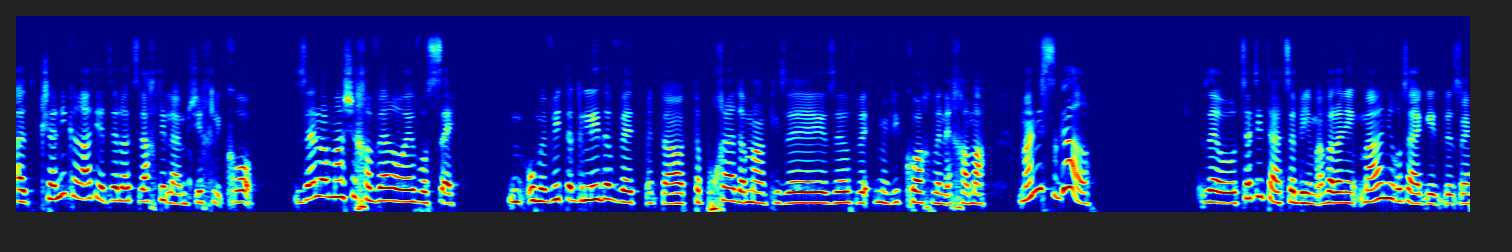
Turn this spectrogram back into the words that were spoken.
עד, כשאני קראתי את זה לא הצלחתי להמשיך לקרוא. זה לא מה שחבר אוהב עושה. הוא מביא את הגלידה ואת התפוחי אדמה, כי זה, זה מביא כוח ונחמה. מה נסגר? זהו, הוצאתי את העצבים, אבל אני, מה אני רוצה להגיד בזה?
